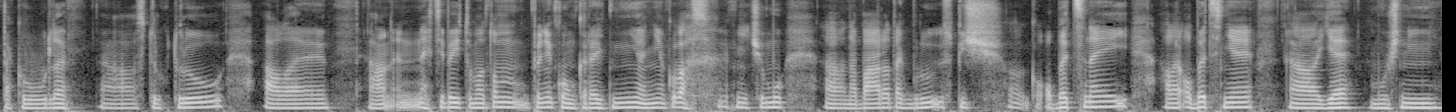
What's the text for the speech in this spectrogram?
takovouhle strukturu, ale já nechci být tomhle tom úplně konkrétní, ani jako vás k ničemu nabádat, tak budu spíš jako obecnej, ale obecně je možný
